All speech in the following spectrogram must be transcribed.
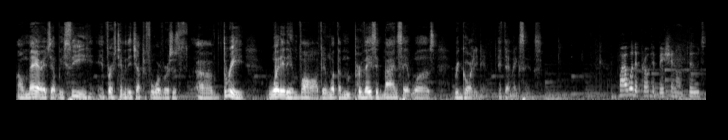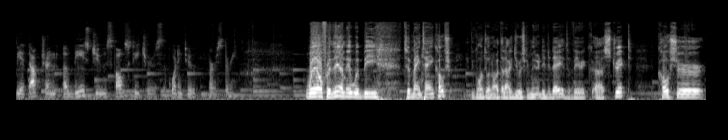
on marriage that we see in 1 Timothy chapter 4 verses uh, 3 what it involved and what the pervasive mindset was regarding it if that makes sense why would a prohibition on foods be a doctrine of these Jews, false teachers, according to verse 3? Well, for them, it would be to maintain kosher. If you go into an Orthodox Jewish community today, it's a very uh, strict kosher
